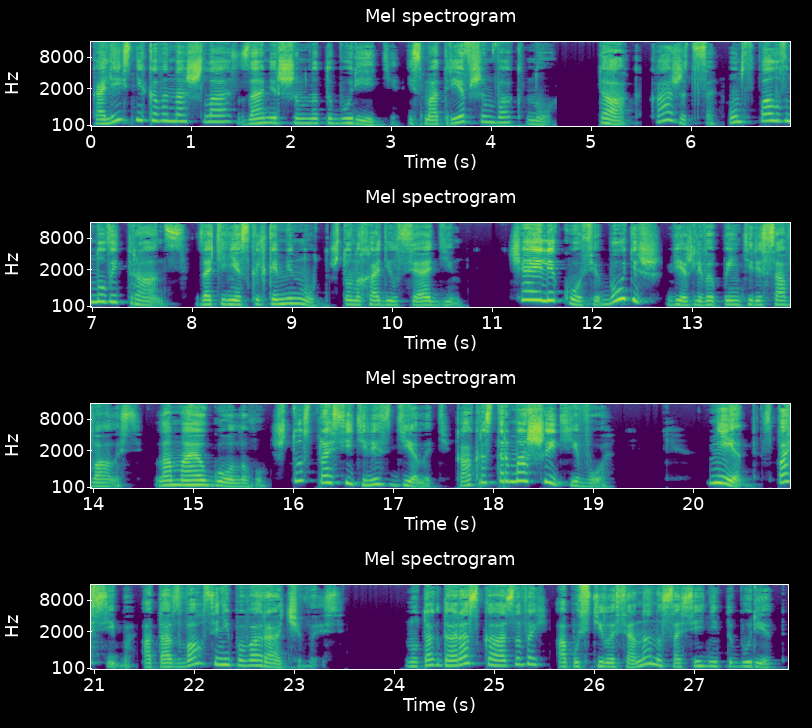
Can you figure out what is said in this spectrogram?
Колесникова нашла замершим на табурете и смотревшим в окно. Так, кажется, он впал в новый транс за те несколько минут, что находился один. «Чай или кофе будешь?» – вежливо поинтересовалась, ломая голову. Что спросить или сделать? Как растормошить его? «Нет, спасибо», – отозвался, не поворачиваясь. «Ну тогда рассказывай», – опустилась она на соседний табурет.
